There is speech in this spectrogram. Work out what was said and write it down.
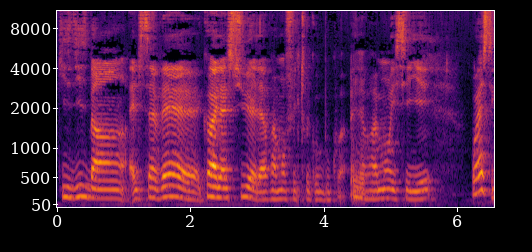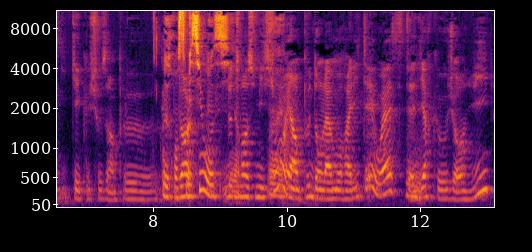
qu'ils se disent ben elle savait quand elle a su, elle a vraiment fait le truc au bout quoi. Elle a mmh. vraiment essayé. Ouais, c'est quelque chose un peu de transmission aussi. De hein. transmission et un peu dans la moralité, ouais. C'est-à-dire mmh. qu'aujourd'hui,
